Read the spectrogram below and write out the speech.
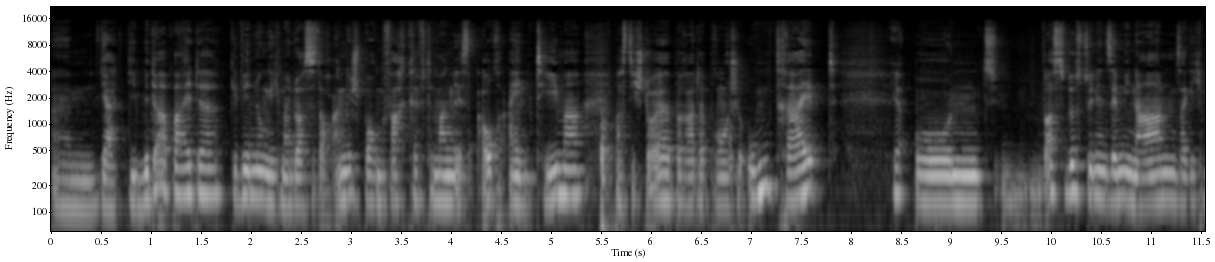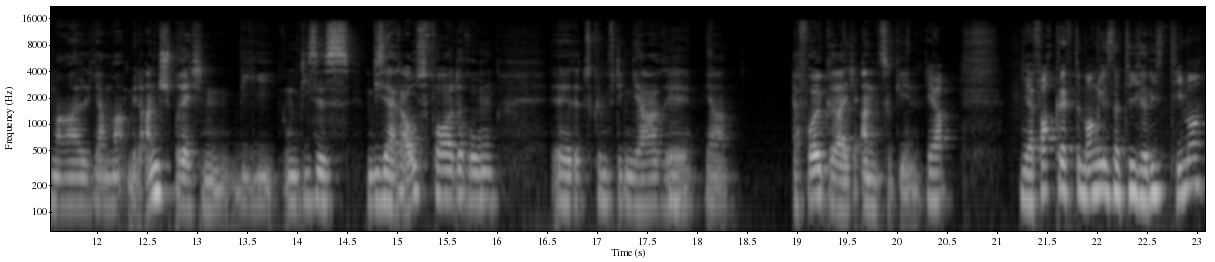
ähm, ja, die Mitarbeitergewinnung. Ich meine, du hast es auch angesprochen, Fachkräftemangel ist auch ein Thema, was die Steuerberaterbranche umtreibt. Ja. Und was wirst du in den Seminaren, sag ich mal, ja mit ansprechen, wie um dieses, um diese Herausforderung äh, der zukünftigen Jahre mhm. ja erfolgreich anzugehen? Ja. Ja, Fachkräftemangel ist natürlich ein Riesenthema,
